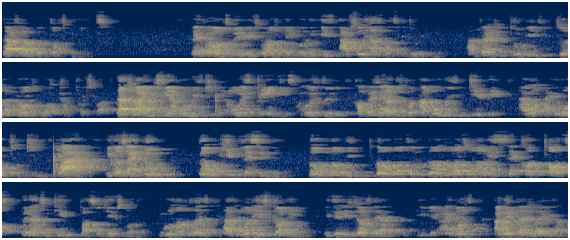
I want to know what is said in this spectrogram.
That's how God taught me it. That if I want to be rich, if I want to make money, it absolutely has nothing to do with me. I'm trying to do it so that God's work can prosper. That's why you see I'm always giving, I'm always paying this, I'm always doing it. Other people, I'm always giving. I want I want to give. Why? Because I know God will keep blessing me. God will not be God will not God will not have a second thought whether to give Pastor James money. He will not as, as the money is coming, the thing is just there. I don't how many times do I eat that?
